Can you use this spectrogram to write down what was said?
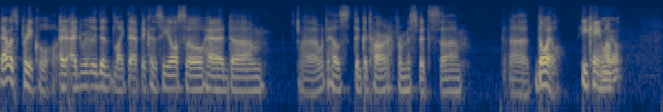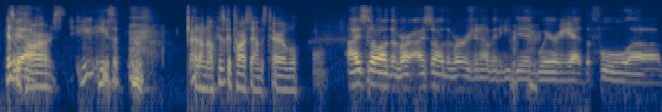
That was pretty cool. I, I really did like that because he also had um, uh, what the hell's the guitar from Misfits? Um, uh, Doyle. He came up. Well, His Yeah. guitars. He, he's a I don't know. His guitar sound is terrible. I saw the ver- I saw the version of it he did where he had the full. Um,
